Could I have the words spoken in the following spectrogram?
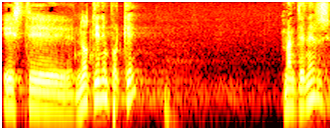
este, no tienen por qué mantenerse.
